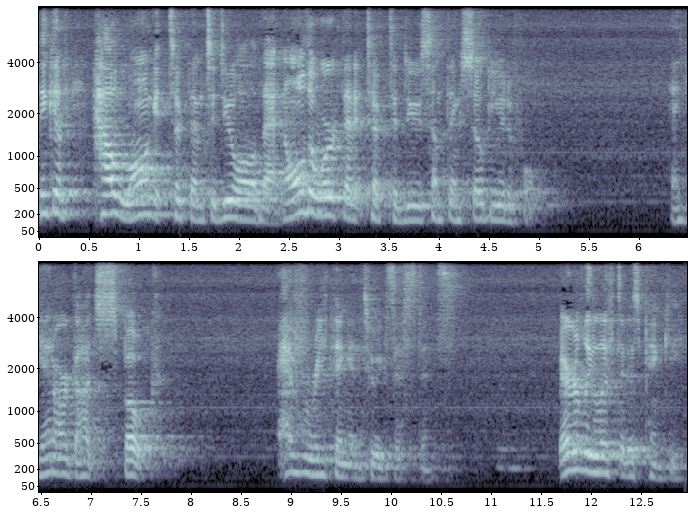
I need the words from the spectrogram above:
Think of how long it took them to do all of that and all the work that it took to do something so beautiful. And yet our God spoke everything into existence. Barely lifted his pinky.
